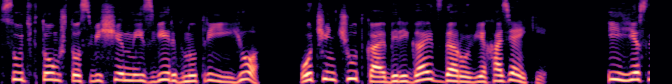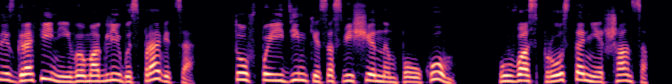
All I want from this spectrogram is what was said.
Суть в том, что священный зверь внутри ее очень чутко оберегает здоровье хозяйки. И если с графиней вы могли бы справиться, то в поединке со священным пауком у вас просто нет шансов»,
